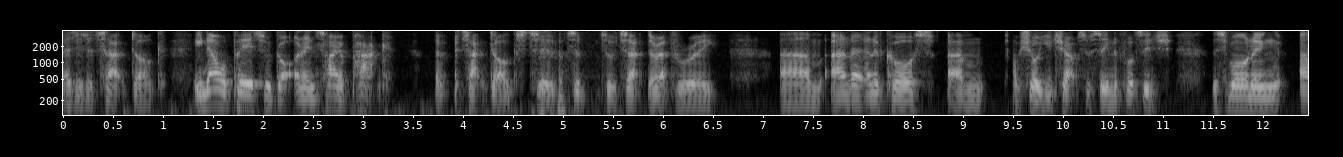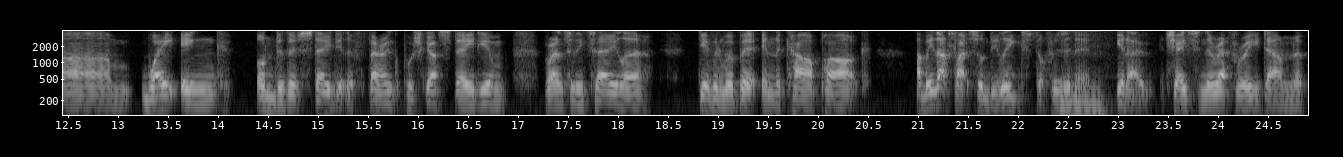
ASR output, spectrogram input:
as his attack dog. He now appears to have got an entire pack of attack dogs to, to, to attack the referee. Um, and and of course, um, I'm sure you chaps have seen the footage this morning, um, waiting under the stadium, the Ferenc Puskas Stadium for Anthony Taylor, giving him a bit in the car park. I mean, that's like Sunday League stuff, isn't mm. it? You know, chasing the referee down the,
